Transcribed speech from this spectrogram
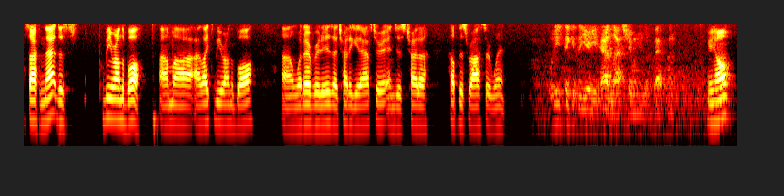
aside from that, just put me around the ball. Um, uh, I like to be around the ball. Uh, whatever it is, I try to get after it and just try to help this roster win. What do you think of the year you had last year when you look back on it? You know,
